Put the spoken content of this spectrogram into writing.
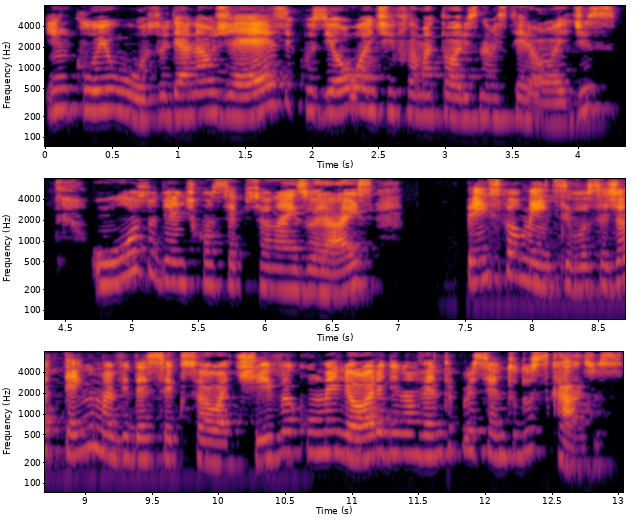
inclui o uso de analgésicos e ou anti-inflamatórios não esteroides, o uso de anticoncepcionais orais, principalmente se você já tem uma vida sexual ativa, com melhora de 90% dos casos.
